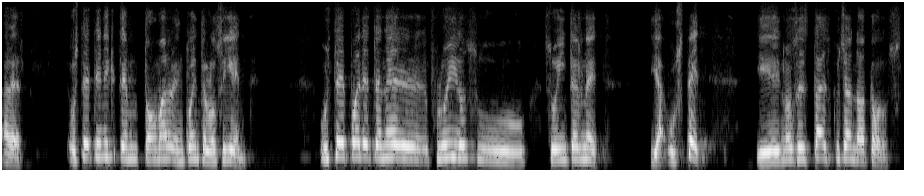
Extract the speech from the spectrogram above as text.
a ver, usted tiene que tomar en cuenta lo siguiente. Usted puede tener fluido su, su internet, ya, usted, y nos está escuchando a todos.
